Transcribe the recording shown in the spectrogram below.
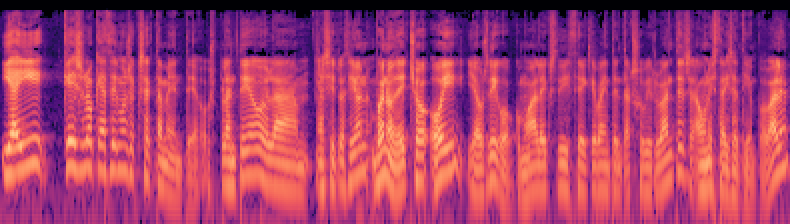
Y ahí, ¿qué es lo que hacemos exactamente? Os planteo la, la situación. Bueno, de hecho, hoy, ya os digo, como Alex dice que va a intentar subirlo antes, aún estáis a tiempo, ¿vale?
